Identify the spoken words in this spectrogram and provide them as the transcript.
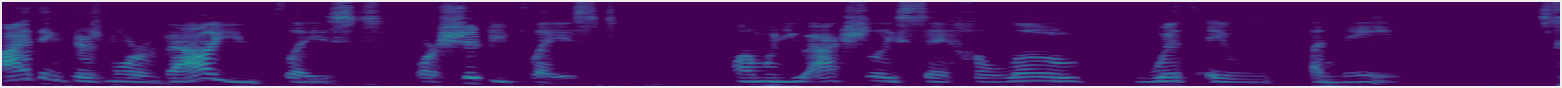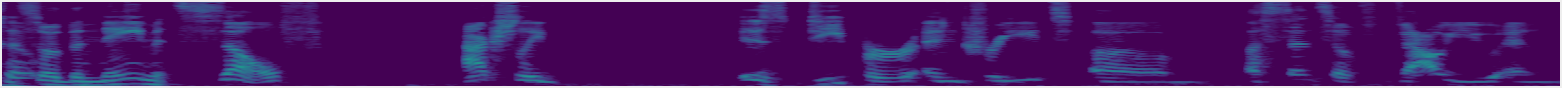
I think there's more value placed or should be placed on when you actually say hello with a, a name. So, so the name itself actually is deeper and creates um, a sense of value and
